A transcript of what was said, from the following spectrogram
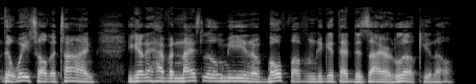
the weights all the time. You got to have a nice little median of both of them to get that desired look. You know.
